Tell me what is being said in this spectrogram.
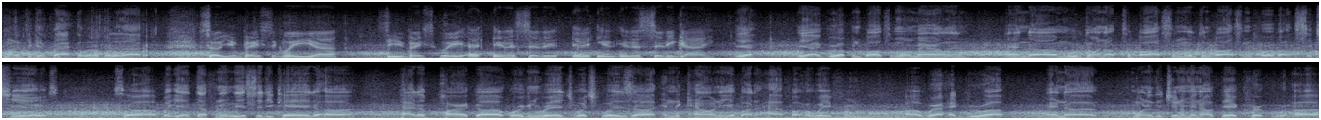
wanted to give back a little bit of that. So you basically, uh, so you basically uh, inner city, an inner city guy? Yeah, yeah. I grew up in Baltimore, Maryland, and uh, moved on up to Boston. Lived in Boston for about six years. So, uh, but yeah, definitely a city kid. Uh, had a park, uh, Oregon Ridge, which was uh, in the county, about a half hour away from uh, where I had grew up. And uh, one of the gentlemen out there, Kirk, uh,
